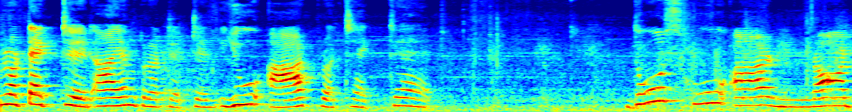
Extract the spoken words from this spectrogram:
protected. I am protected. You are protected. Those who are not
